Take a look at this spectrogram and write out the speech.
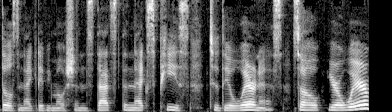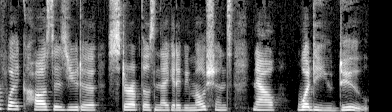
those negative emotions? That's the next piece to the awareness. So you're aware of what causes you to stir up those negative emotions. Now, what do you do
